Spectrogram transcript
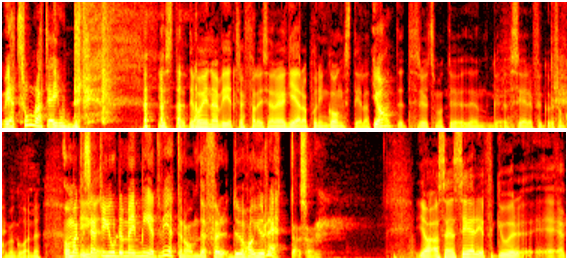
Men jag tror nog att jag gjorde det. Just det, det var ju när vi träffades jag reagerade på din gångstil. Att, Ja. att det ser ut som att du är en seriefigur som kommer gående. Och man kan säga att du gjorde mig medveten om det, för du har ju rätt alltså. Ja, alltså en seriefigur är,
